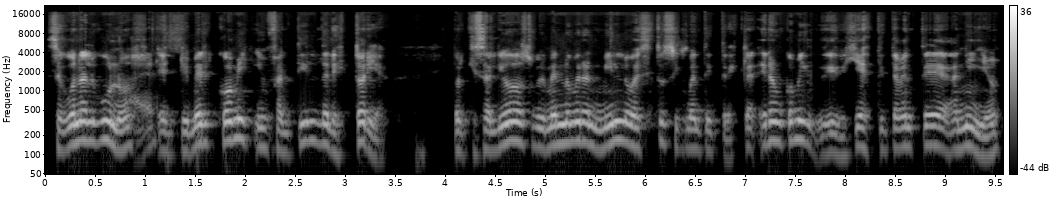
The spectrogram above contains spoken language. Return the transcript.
según algunos, el primer cómic infantil de la historia porque salió su primer número en 1953. Era un cómic dirigido estrictamente a niños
